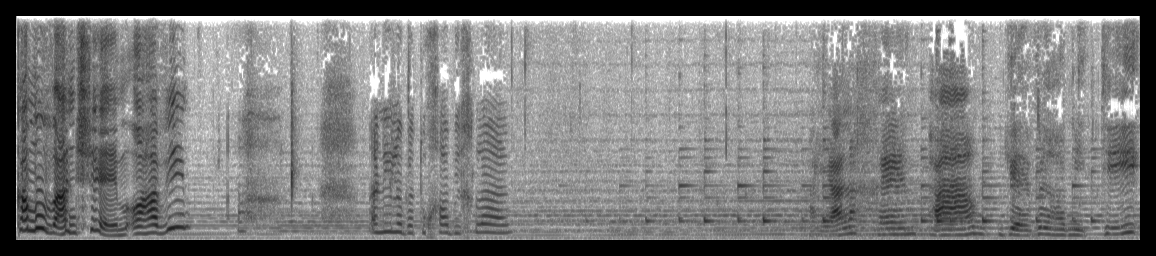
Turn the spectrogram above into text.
כמובן שהם אוהבים. אני לא בטוחה בכלל. היה לכם פעם גבר אמיתי?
